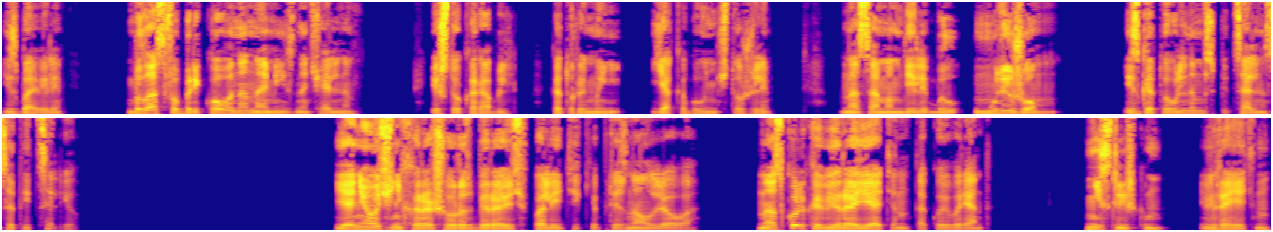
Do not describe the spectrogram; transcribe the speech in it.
избавили, была сфабрикована нами изначально, и что корабль, который мы якобы уничтожили, на самом деле был муляжом, изготовленным специально с этой целью. «Я не очень хорошо разбираюсь в политике», — признал Лёва. «Насколько вероятен такой вариант?» «Не слишком», вероятен»,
